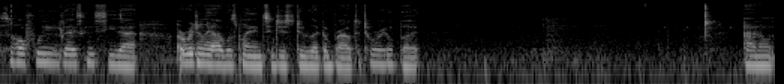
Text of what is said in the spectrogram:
so hopefully you guys can see that originally I was planning to just do like a brow tutorial but I don't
